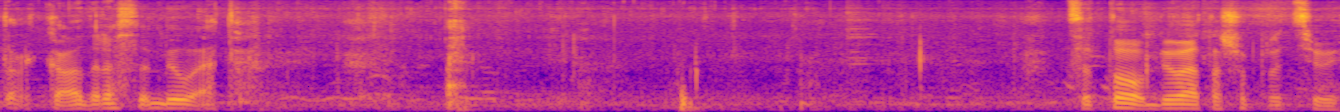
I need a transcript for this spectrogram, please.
Така адреса бювета. Це того бювета, що працює.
